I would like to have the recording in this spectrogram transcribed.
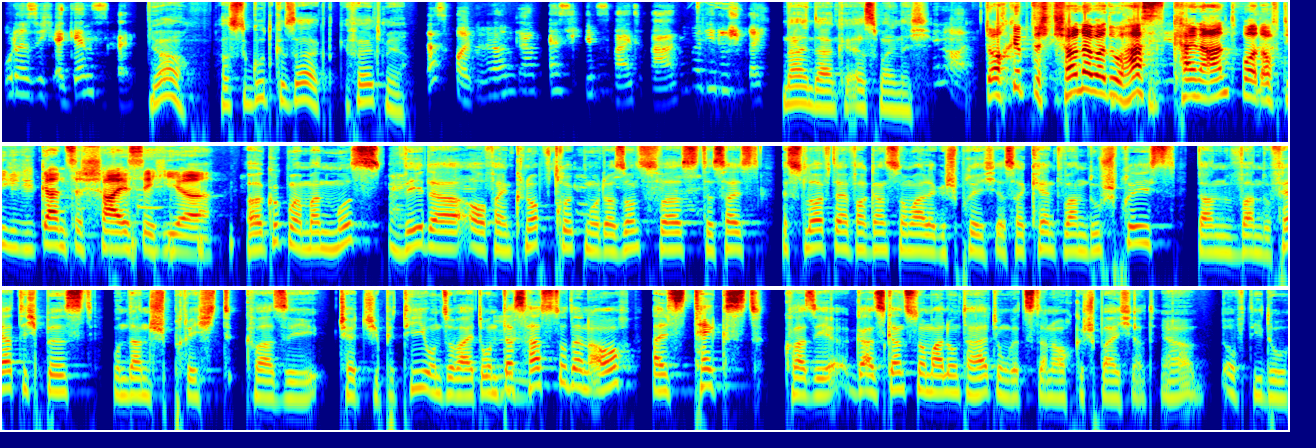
oder sich ergänzen können. Ja, hast du gut gesagt. Gefällt mir. Das freut mich. Hören gab es gibt weitere Fragen, über die du sprechen Nein, danke, erstmal nicht. Doch, gibt es schon, aber du hast keine Antwort auf die ganze Scheiße hier. Aber guck mal, man muss weder auf einen Knopf drücken oder sonst was. Das heißt, es läuft einfach ganz normale Gespräch. Es erkennt, wann du sprichst, dann wann du fertig bist und dann spricht quasi ChatGPT und so weiter. Und das Mhm. hast du dann auch als Text, quasi als ganz normale Unterhaltung wird es dann auch gespeichert, ja, auf die du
